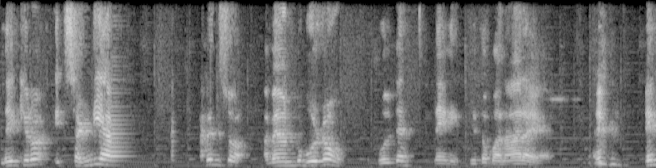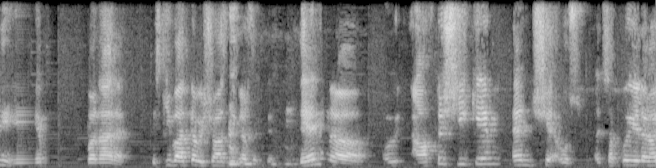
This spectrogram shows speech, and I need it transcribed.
like you know it suddenly happened so मैं उनको बोल रहा हूँ बोलते हैं नहीं नहीं ये तो बना रहा है यार नहीं नहीं ये बना रहा है इसकी बात का विश्वास नहीं कर सकते then after she came and सबको ये लगा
